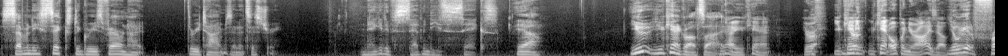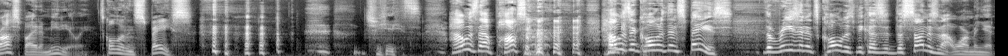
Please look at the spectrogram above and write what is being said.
76 degrees Fahrenheit. Three times in its history. Negative 76. Yeah. You you can't go outside. Yeah, you can't. You're If you can't you're- you can't open your eyes out You'll there. get frostbite immediately. it's colder than space. Jeez. How is that possible? How is it colder than space? The reason it's cold is because the sun is not warming it,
